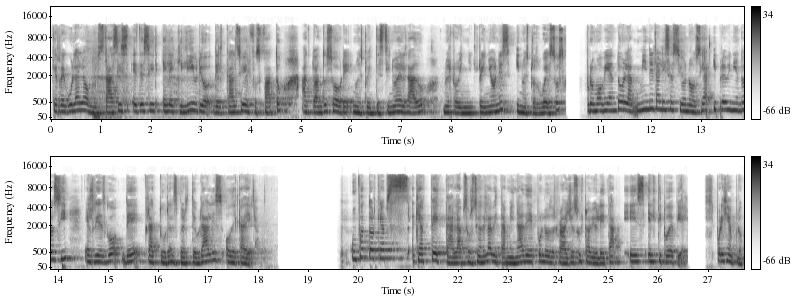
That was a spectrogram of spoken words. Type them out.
que regula la homeostasis, es decir, el equilibrio del calcio y el fosfato, actuando sobre nuestro intestino delgado, nuestros riñones y nuestros huesos, promoviendo la mineralización ósea y previniendo así el riesgo de fracturas vertebrales o de cadera. Un factor que, afecta a la absorción de la vitamina D por los rayos ultravioleta es el tipo de piel. Por ejemplo,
